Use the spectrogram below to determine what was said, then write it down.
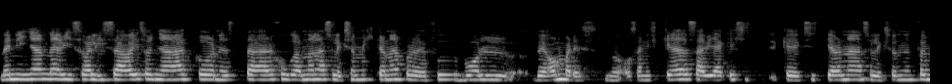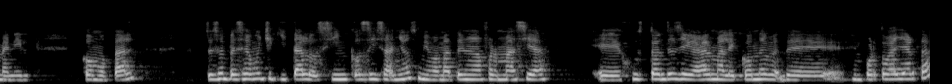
de niña me visualizaba y soñaba con estar jugando en la selección mexicana, pero de fútbol de hombres. ¿no? O sea, ni siquiera sabía que, que existía una selección femenil como tal. Entonces empecé muy chiquita, a los 5 o 6 años. Mi mamá tenía una farmacia eh, justo antes de llegar al malecón de, en Puerto Vallarta.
